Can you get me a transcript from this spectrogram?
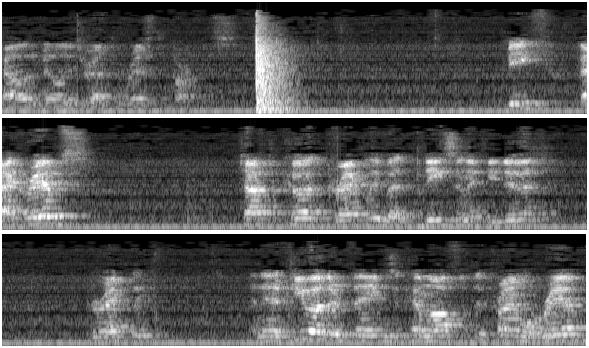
palatability throughout the rest of the carcass. Beef back ribs, tough to cook correctly, but decent if you do it correctly. And then a few other things that come off of the primal rib.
